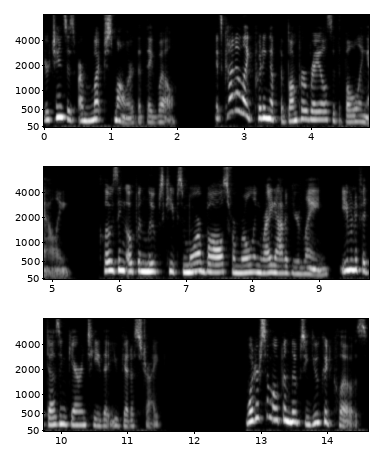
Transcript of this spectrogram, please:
your chances are much smaller that they will. It's kind of like putting up the bumper rails at the bowling alley. Closing open loops keeps more balls from rolling right out of your lane, even if it doesn't guarantee that you get a strike. What are some open loops you could close?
